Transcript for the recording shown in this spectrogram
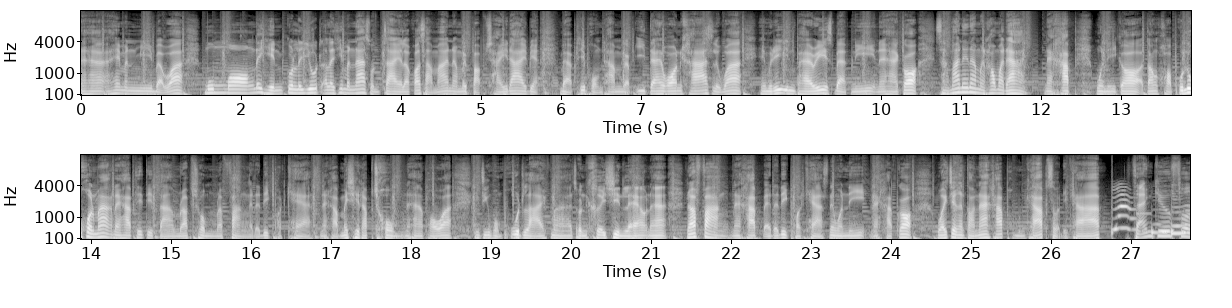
นะฮะให้มันมีแบบว่ามุมมองได้เห็นกลยุทธ์อะไรที่มันน่าสนใจ แล้วก็สามารถนำไปปรับใช้ได้เนี่ยแบบที่ผมทำกับ e t a i w a n Class หรือว่า Emily in Paris แบบนี้นะฮะก็สามารถแนะนำกันเข้ามาได้นะครับวันนี้ก็ต้องขอบคุณทุกคนมากนะครับที่ติดตามรับชมรับฟัง a d d i c t Podcast นะครับไม่ใช่รับชมนะฮะเพราะว่าจริงๆผมพูดไลฟ์มาจนเคยชินแล้วนะรับฟังนะครับ a d d i c t Podcast ในวันนี้นะครับก็ไว้เจอกันตอนหน้าครับขอบคุณครับ สวัสดีครับ Thank you for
